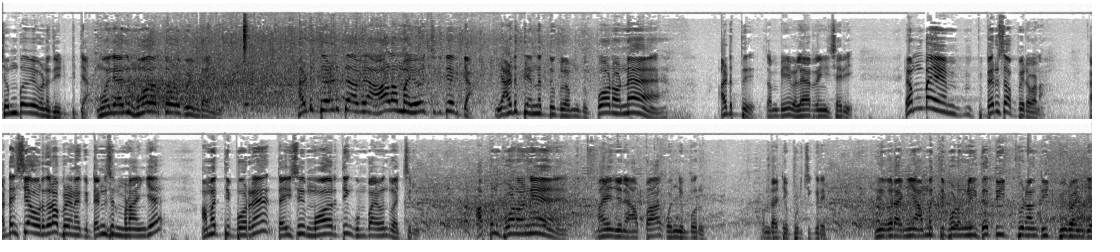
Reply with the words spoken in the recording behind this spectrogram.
செம்பவே இவனை தூக்கிட்டு போயிட்டான். முதலாவது மோதிரத்தோட போயிருந்தாங்க. அடுத்து அடுத்து அவன் ஆழமா யோசிச்சுக்கிட்டே இருக்கான். நீ அடுத்து என்ன தூக்கலாம்னு போனோடனே அடுத்து தம்பி விளையாடுறீங்க சரி. ரொம்ப பெருசாக போயிடுவானா. கடைசியாக ஒரு தடவை அப்புறம் எனக்கு டென்ஷன் பண்ணாங்க அமர்த்தி போடுறேன் தயவுசெய்து மோதிரத்தையும் கும்பாய் வந்து வச்சிரு. அப்படின்னு போனோடனே மகன் சொன்னேன் அப்பா கொஞ்சம் பொறு. கொண்டாட்டியை பிடிச்சிக்கிறேன். இது வர நீ அமர்த்தி போடணும் இதை தூக்கிட்டு போனாலும் தூக்கி போயிடுவாங்க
